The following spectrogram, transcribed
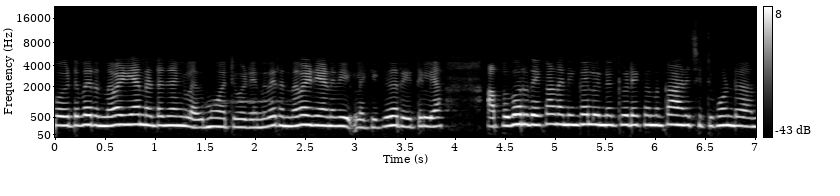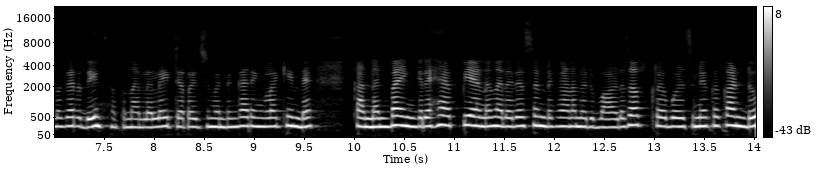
പോയിട്ട് വരുന്ന വഴിയാണ് കേട്ടോ ഞങ്ങൾ അത് മൂവാറ്റുപുഴയിൽ നിന്ന് വരുന്ന വഴിയാണ്. വീട്ടിലേക്ക് കയറിയിട്ടില്ല അപ്പോൾ വെറുതെ കാണാനും കല്ലൂനൊക്കെ ഇവിടെയൊക്കെ ഒന്ന് കാണിച്ചിട്ട് കൊണ്ടുപോകാമെന്ന് കരുതി. അപ്പോൾ നല്ല ലൈറ്റ് അറേഞ്ച്മെന്റും കാര്യങ്ങളൊക്കെ ഉണ്ട്. കണ്ണൻ ഭയങ്കര ഹാപ്പിയാണ് നല്ല രസമുണ്ട് കാണാൻ. ഒരുപാട് സബ്സ്ക്രൈബേഴ്സിനെയൊക്കെ കണ്ടു.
